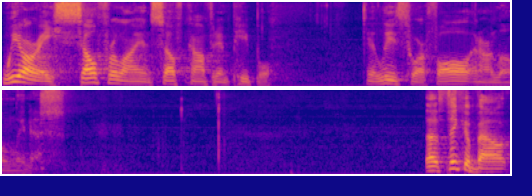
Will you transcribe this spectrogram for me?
We are a self reliant, self confident people. It leads to our fall and our loneliness. Uh, think about,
